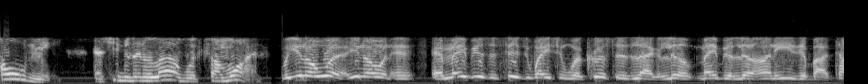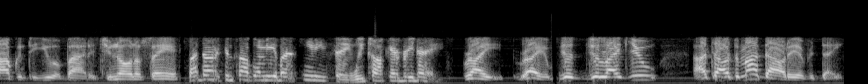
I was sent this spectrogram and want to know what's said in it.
told me that she was in love with someone. But you know what, you know, and and, maybe it's a situation where Crystal is like a little, maybe a little uneasy about talking to you about it. You know what I'm saying? My daughter can talk with me about anything. We talk every day. Right, right. Just, just like you, I talk to my daughter every day.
